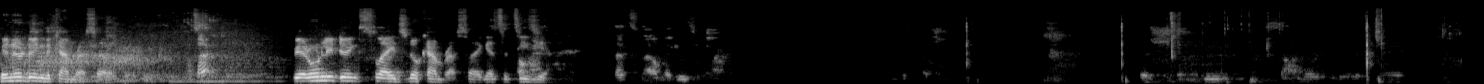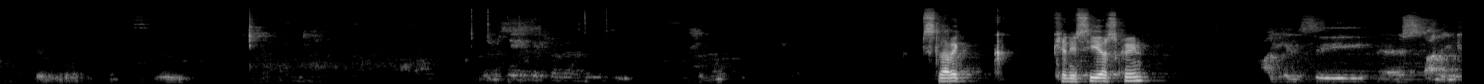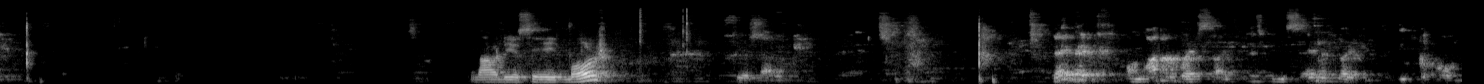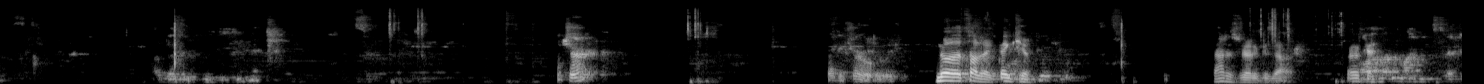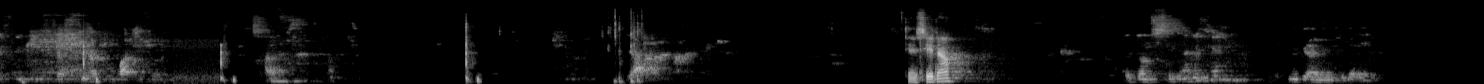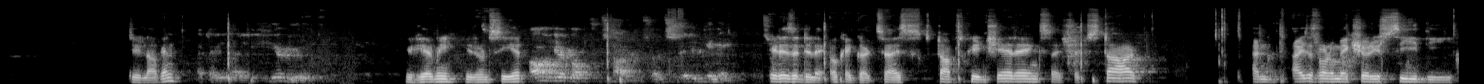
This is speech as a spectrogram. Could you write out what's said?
We're not doing the camera, so What's that? we are only doing slides, no camera. So I guess it's Okay. easier. That's that'll make it easier. Slavik, can you see your screen? I can see uh, Static. Now do you see more? See your Static. Playback on other websites has been disabled by the video owner. What does it mean? Sure. Making sure we'll. No, that's all right. Thank you. That is really bizarre. Okay. Oh, never mind, it's like if you just you have to watch it on- Yeah, Can you see it now? I don't see anything. Maybe I'm in delay, Do you log in? but I, hear you. You hear me? You don't see it? Oh, here go. Sorry, so it's a delay. It is a delay. Okay, good. So I stopped screen sharing, so I should start. And I just want to make sure you see the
